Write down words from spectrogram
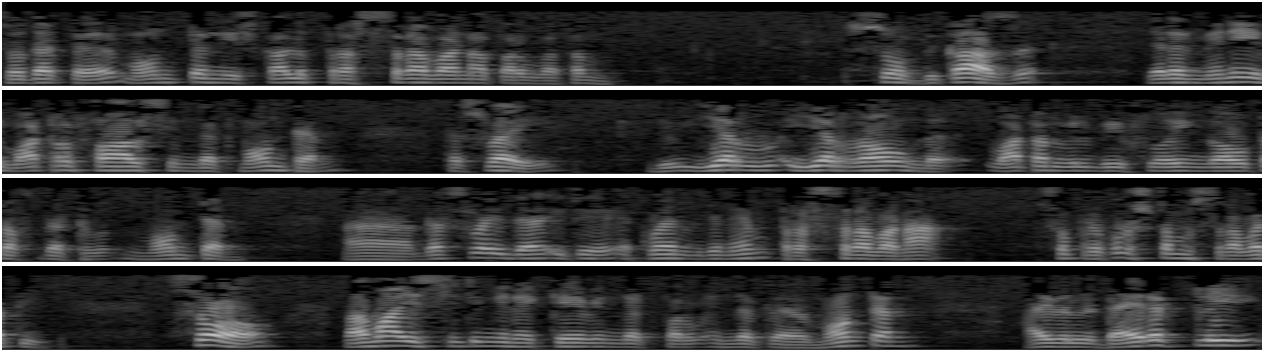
so that mountain is called prasravana parvatam. So because there are many waterfalls in that mountain that's why year year round water will be flowing out of that mountain. Uh, that's why it acquired the name prasravana. So prakushtam sravati. So rama is sitting in a cave in that in that uh, mountain. I will directly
